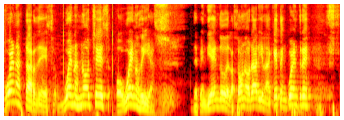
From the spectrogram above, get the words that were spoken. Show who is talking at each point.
Speaker 1: Buenas tardes, buenas noches o buenos días. Dependiendo de la zona horaria en la que te encuentres,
